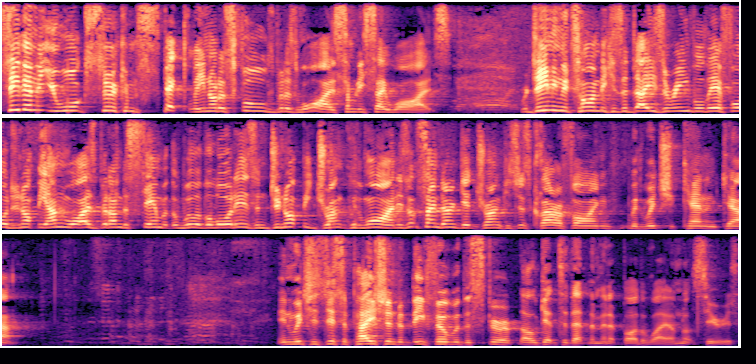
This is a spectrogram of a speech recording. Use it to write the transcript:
See then that you walk circumspectly, not as fools, but as wise. Somebody say wise. Redeeming the time because the days are evil, therefore do not be unwise, but understand what the will of the Lord is, and do not be drunk with wine. He's not saying don't get drunk, he's just clarifying with which you can and can't. In which is dissipation, but be filled with the Spirit. I'll get to that in a minute, by the way. I'm not serious.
